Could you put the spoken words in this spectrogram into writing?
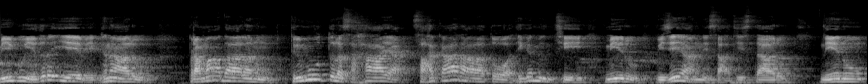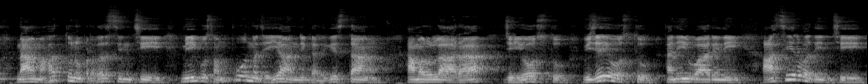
మీకు ఎదురయ్యే విఘ్నాలు ప్రమాదాలను త్రిమూర్తుల సహాయ సహకారాలతో అధిగమించి మీరు విజయాన్ని సాధిస్తారు. నేను నా మహత్తును ప్రదర్శించి మీకు సంపూర్ణ జయాన్ని కలిగిస్తాను. అమరులారా జయోస్తు విజయోస్తు అని వారిని ఆశీర్వదించి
